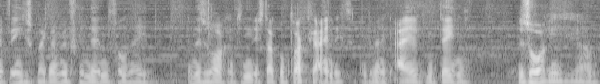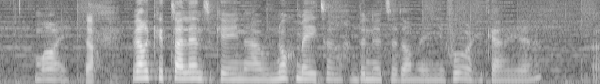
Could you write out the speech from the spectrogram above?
of in gesprek met mijn vriendin van hey, in de zorg. En toen is dat contract geëindigd en toen ben ik eigenlijk meteen de zorg ingegaan. Mooi. Ja. Welke talenten kun je nou nog beter benutten dan in je vorige carrière? Eh,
